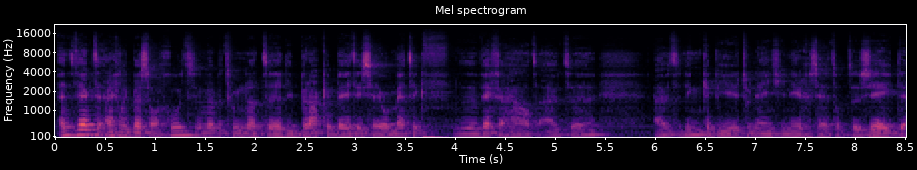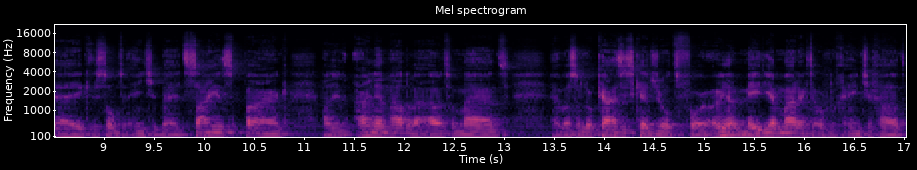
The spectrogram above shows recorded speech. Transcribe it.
En het werkte eigenlijk best wel goed. En we hebben toen dat, eh, die brakke BTC-O-Matic f- weggehaald uit, eh uit. Ik heb hier toen eentje neergezet op de Zeedijk. Er stond er eentje bij het Science Park. Hadden in Arnhem hadden we automaat. Er was een locatie scheduled voor, oh ja, Mediamarkt ook nog eentje gehad.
